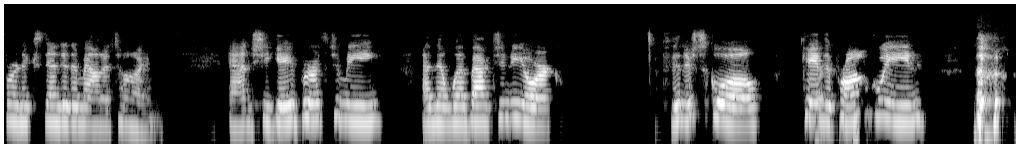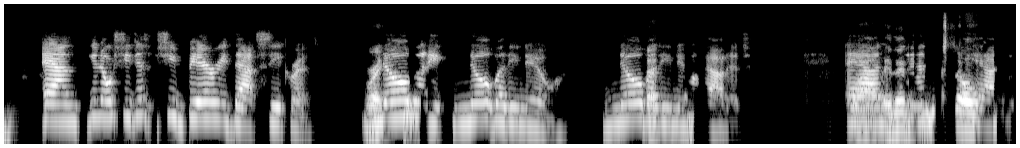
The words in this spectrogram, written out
for an extended amount of time. And she gave birth to me and then went back to New York, finished school, came the prom queen. and you know, she just she buried that secret. Right. Nobody, nobody knew. Nobody knew about it. Wow. And, And then then, so yeah, it was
